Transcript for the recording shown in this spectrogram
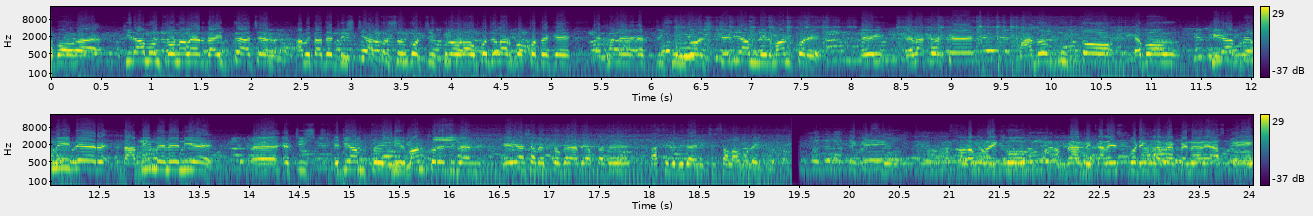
এবং ক্রীড়া মন্ত্রণালয়ের দায়িত্বে আছেন, আমি তাদের দৃষ্টি আকর্ষণ করছি কুলৌড়া উপজেলার পক্ষ থেকে। এখানে একটি সুন্দর স্টেডিয়াম নির্মাণ করে এই এলাকাকে মাদকমুক্ত এবং ক্রীড়াপ্রেমীদের দাবি মেনে নিয়ে একটি স্টেডিয়াম নির্মাণ করে দিবেন। এই আশা ব্যক্ত করে আমি আপনাদের কাছ থেকে বিদায় নিচ্ছি। সালাম আলাইকুম। আলাইকুম। আমরা মিতালি স্পোর্টিং ক্লাবের ব্যানারে আজকে এই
